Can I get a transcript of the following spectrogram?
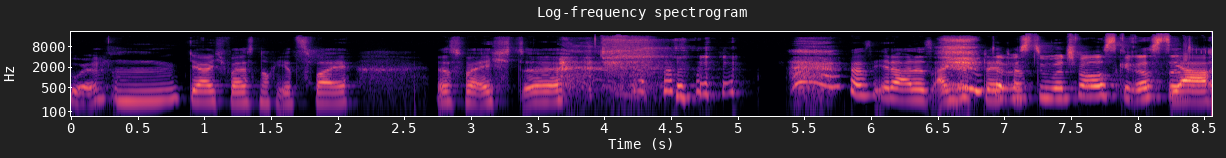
cool. Mm, ja, ich weiß noch, ihr zwei. Das war echt. Äh was ihr da alles angestellt habt. Da bist habt. du manchmal ausgerastet. Ja,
